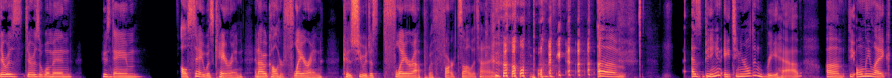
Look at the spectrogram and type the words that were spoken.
there was there was a woman whose name I'll say was Karen and I would call her Flarin because she would just flare up with farts all the time oh boy. Um, as being an 18 year old in rehab, um, the only like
